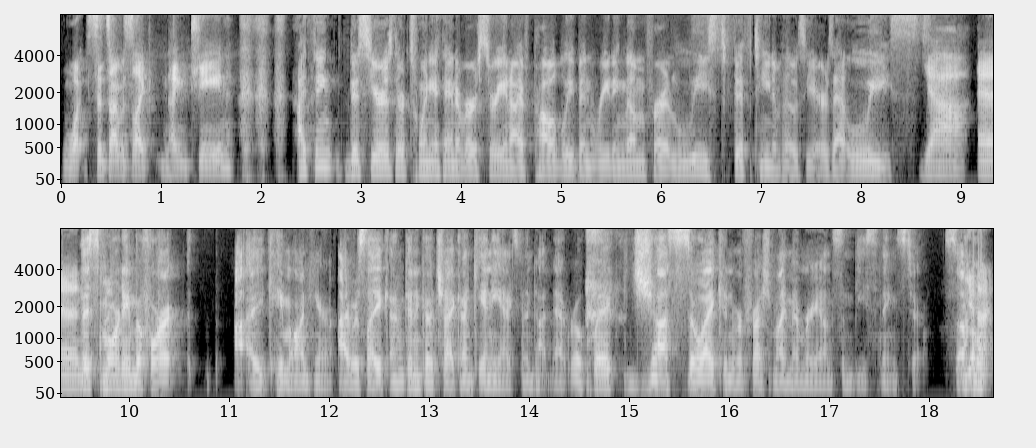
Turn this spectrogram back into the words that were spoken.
what since I was like 19. I think this year is their 20th anniversary, and I've probably been reading them for at least 15 of those years, at least. Yeah. And This morning before I came on here, I was like, I'm going to go check on cannyxmen.net real quick just so I can refresh my memory on some Beast things too. So, Yeah.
